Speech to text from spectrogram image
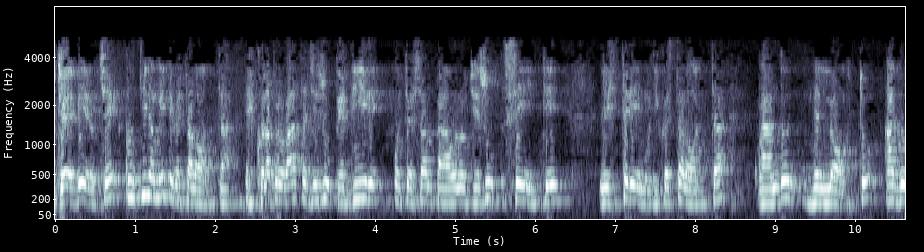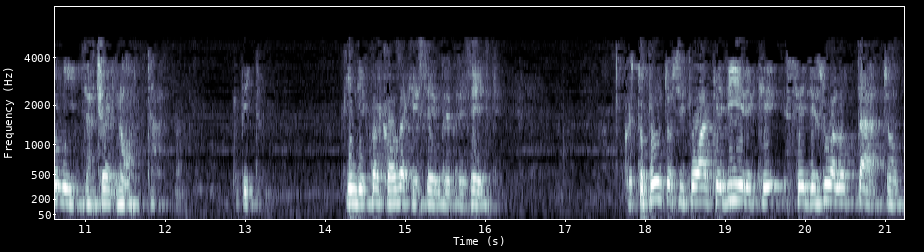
Cioè è vero, c'è continuamente questa lotta, ecco l'ha provata Gesù per dire, oltre a San Paolo, Gesù sente l'estremo di questa lotta quando nell'orto agonizza, cioè lotta, capito? Quindi è qualcosa che è sempre presente. A questo punto si può anche dire che se Gesù ha lottato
